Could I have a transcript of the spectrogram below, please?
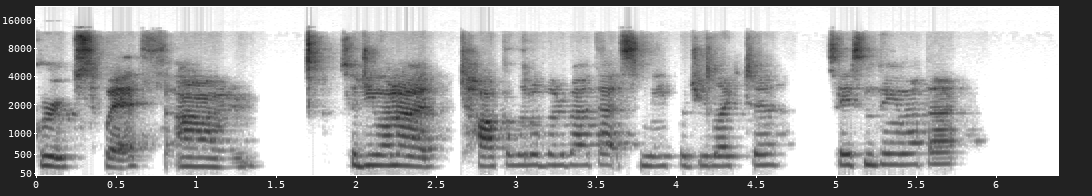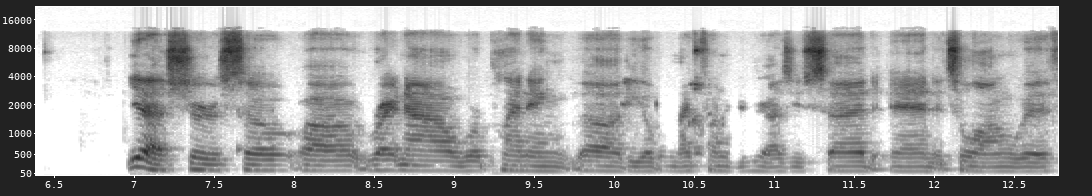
groups with. Um, so do you want to talk a little bit about that? Samik, would you like to say something about that? Yeah, sure. So uh, right now we're planning uh, the open mic fundraiser, as you said, and it's along with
